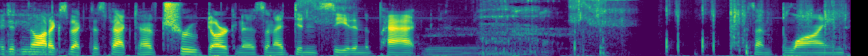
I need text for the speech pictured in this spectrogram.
I did not expect this pack to have true darkness, and I didn't see it in the pack. Mm. Because I'm blind.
